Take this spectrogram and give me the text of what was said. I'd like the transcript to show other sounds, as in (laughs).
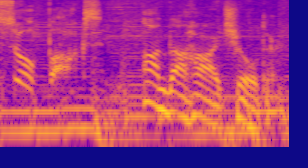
Soapbox on the hard shoulder.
